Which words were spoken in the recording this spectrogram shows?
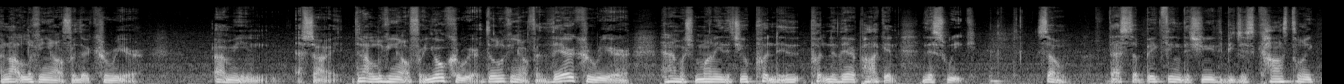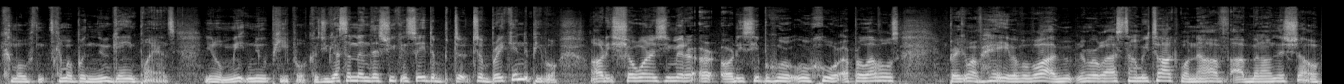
are not looking out for their career. I mean Uh, sorry they're not looking out for your career they're looking out for their career and how much money that you'll put into put into their pocket this week so that's the big thing that you need to be just constantly come up with, come up with new game plans. You know, meet new people because you got something that you can say to, to, to, break into people. All these showrunners you met, or these people who are, who are upper levels, break them up. Hey, blah blah blah. Remember last time we talked? Well, now I've, I've been on this show.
